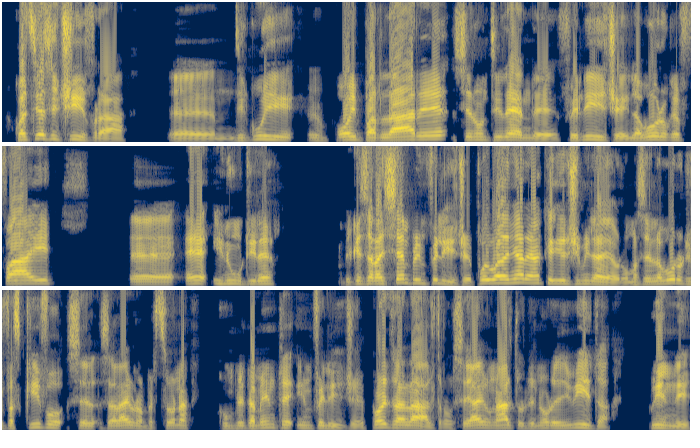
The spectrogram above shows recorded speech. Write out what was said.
Qualsiasi cifra eh, di cui eh, puoi parlare, se non ti rende felice il lavoro che fai, eh, è inutile perché sarai sempre infelice. Puoi guadagnare anche 10.000 euro, ma se il lavoro ti fa schifo, sarai una persona completamente infelice. Poi, tra l'altro, se hai un alto tenore di vita, quindi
